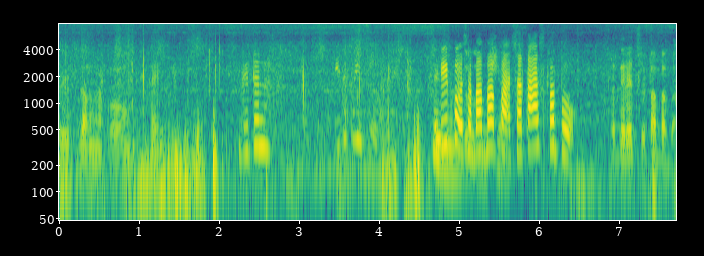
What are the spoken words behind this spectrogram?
Wait lang ako. Dito na. Dito po yung seat. Hindi po. Sa baba pa. Sa taas pa po. Sa diretso pa baba.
